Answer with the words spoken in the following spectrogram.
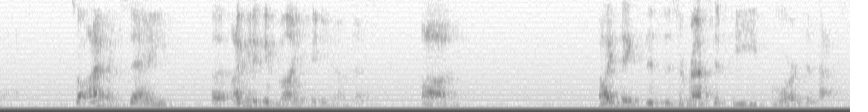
that? So I would say, uh, I'm going to give my opinion on this. Um, I think this is a recipe for disaster.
